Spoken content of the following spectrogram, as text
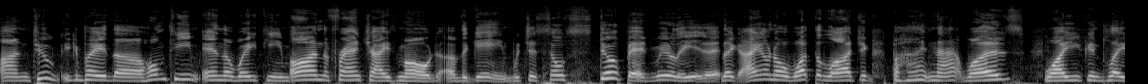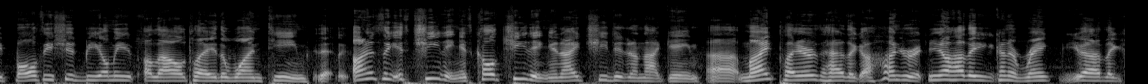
on two. You can play the home team and the away team on the franchise mode of the game, which is so stupid. Really, like I don't know what the logic behind that was why you can play both. You should be only allowed to play the one team. Honestly, it's cheating. It's called cheating, and I cheated on that game. Uh, my players had like a hundred. You know how they kind of rank? You have like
